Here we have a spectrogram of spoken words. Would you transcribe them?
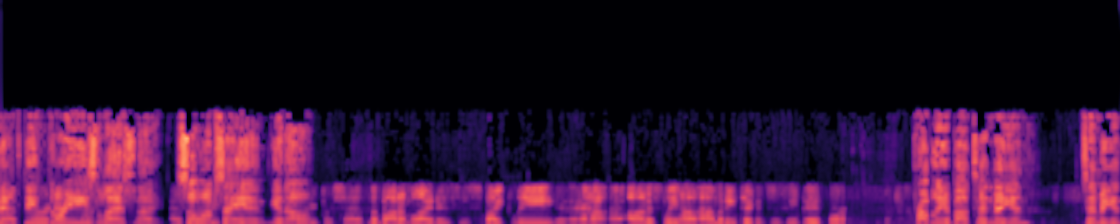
at 50 thir- at threes 30%, last night. So I'm saying, you know, 30%. The bottom line is, is Spike Lee. How, honestly, how how many tickets has he paid for? probably about 10 million. $10 million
